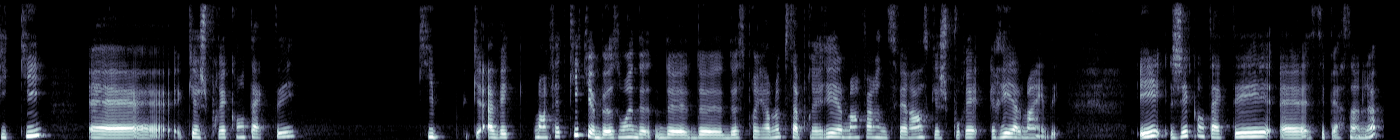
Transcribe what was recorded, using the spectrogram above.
Puis qui euh, que je pourrais contacter, qui, avec, en fait, qui, qui a besoin de, ce programme-là, puis ça pourrait réellement faire une différence, que je pourrais réellement aider. Et j'ai contacté euh, ces personnes-là,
